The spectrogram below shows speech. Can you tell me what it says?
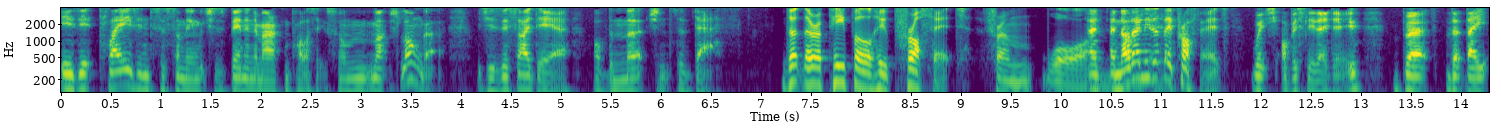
is it plays into something which has been in American politics for much longer, which is this idea of the merchants of death that there are people who profit from war. And, and, not only that they profit, which obviously they do, but that they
